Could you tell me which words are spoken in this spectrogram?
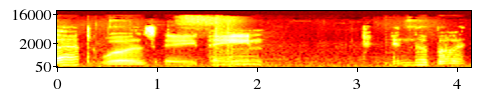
That was a pain in the butt.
